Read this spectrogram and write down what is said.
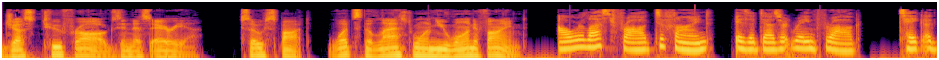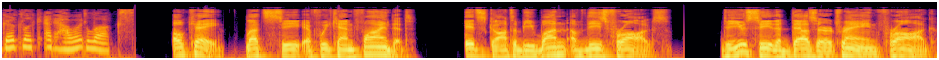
Just two frogs in this area. So Spot, what's the last one you want to find? Our last frog to find is a desert rain frog. Take a good look at how it looks. Okay, let's see if we can find it. It's got to be one of these frogs. Do you see the desert rain frog?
